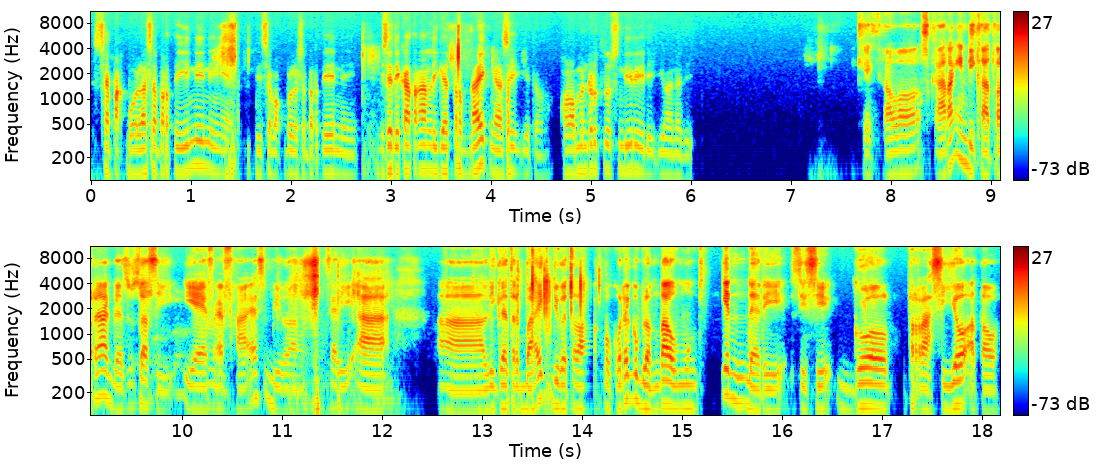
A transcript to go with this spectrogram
sepak bola seperti ini nih, di sepak bola seperti ini bisa dikatakan liga terbaik nggak sih gitu? Kalau menurut lu sendiri di gimana di? Oke, kalau sekarang indikatornya agak susah sih. IFFHS bilang Serie A uh, liga terbaik juga tolak ukurnya gue belum tahu. Mungkin dari sisi gol per rasio atau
